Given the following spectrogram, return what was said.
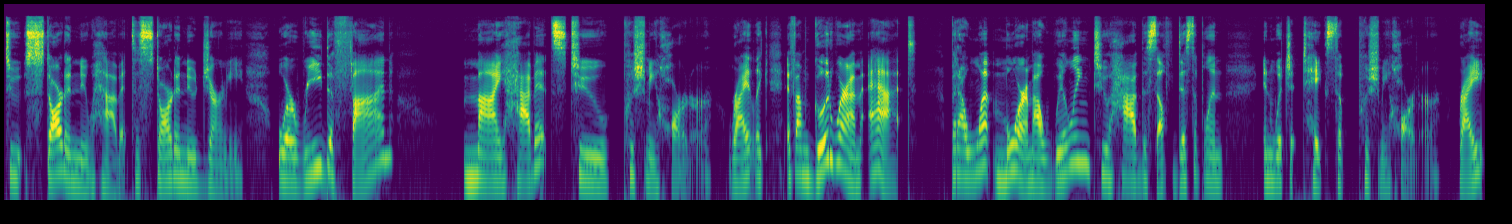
to start a new habit to start a new journey or redefine my habits to push me harder, right? Like if I'm good where I'm at, but I want more, am I willing to have the self discipline in which it takes to push me harder, right?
